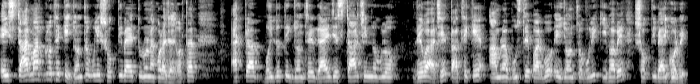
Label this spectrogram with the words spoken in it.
এই স্টার মার্কগুলো থেকেই যন্ত্রগুলির শক্তি ব্যয়ের তুলনা করা যায়। অর্থাৎ একটা বৈদ্যুতিক যন্ত্রের গায়ে যে স্টার চিহ্নগুলো দেওয়া আছে, তা থেকে আমরা বুঝতে পারব এই যন্ত্রগুলি কীভাবে শক্তি ব্যয় করবে।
